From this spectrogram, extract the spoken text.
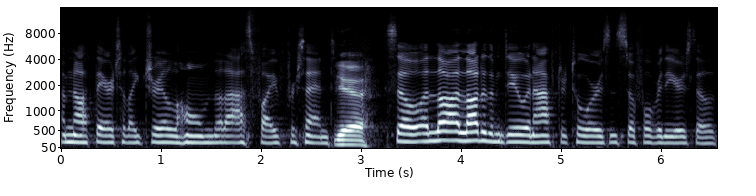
I'm not there to like drill home the last five percent. Yeah. So a lot, a lot of them do, and after tours and stuff over the years, they'll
